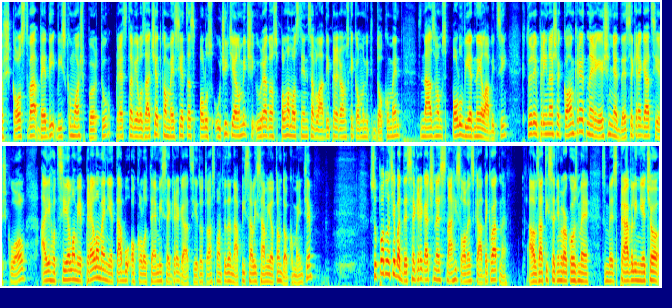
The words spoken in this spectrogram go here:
školstva, vedy, výskumu a športu predstavilo začiatkom mesiaca spolu s učiteľmi či úradom splnomocnenca vlády pre rómske komunity dokument s názvom Spolu v jednej labici, ktorý prináša konkrétne riešenia desegregácie škôl a jeho cieľom je prelomenie tabu okolo témy segregácie. Toto aspoň teda napísali sami o tom dokumente. Sú podľa teba desegregačné snahy Slovenska adekvátne? alebo za tých 7 rokov sme, sme spravili niečo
